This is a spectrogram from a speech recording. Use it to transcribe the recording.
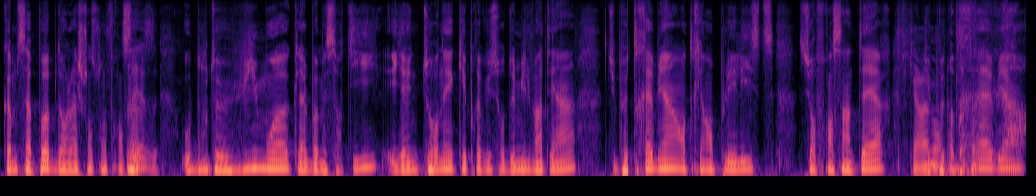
comme ça pop dans la chanson française. Au bout de huit mois que l'album est sorti, il y a une tournée qui est prévue sur 2021, tu peux très bien entrer en playlist sur France Inter. carrément Tu peux très bien.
